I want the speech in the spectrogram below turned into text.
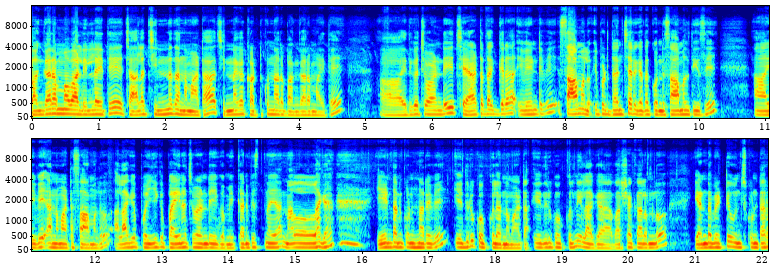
బంగారమ్మ వాళ్ళ ఇల్లు అయితే చాలా చిన్నదన్నమాట. చిన్నగా కట్టుకున్నారు బంగారమ్మ అయితే. ఇదిగో చూడండి చేట దగ్గర ఇవేంటివి? సామలు. ఇప్పుడు దంచారు కదా కొన్ని సామలు తీసి. ఇవే అన్నమాట సామలు. అలాగే పొయ్యికి పైన చూడండి ఇగో మీకు కనిపిస్తున్నాయా? నల్లగా. ఏంటనుకుంటున్నారు ఇవి? ఎదురు కొక్కులు అన్నమాట. ఎదురు కొక్కుల్ని ఇలాగా వర్షాకాలంలో ఎండబెట్టి ఉంచుకుంటారు.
